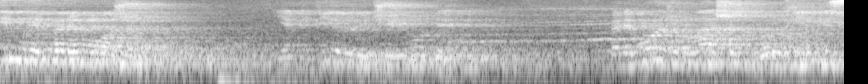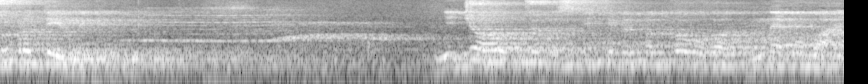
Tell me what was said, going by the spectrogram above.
і ми переможемо, як віруючі люди, переможемо наших ворогів і супротивників. Нічого в цьому світі випадкового не буває.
